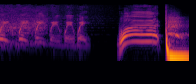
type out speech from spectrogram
wait, wait, wait, wait, wait, wait. What?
